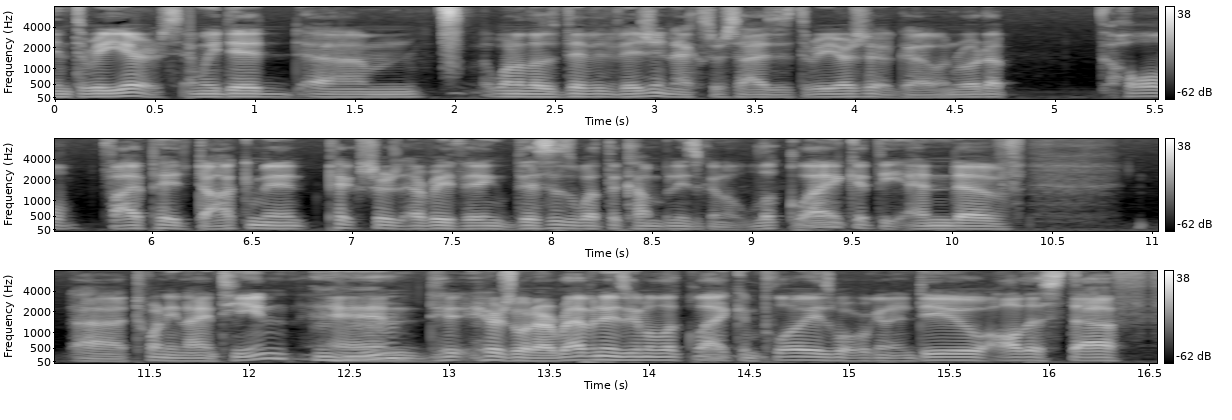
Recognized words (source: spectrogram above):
in three years. And we did um, one of those vivid vision exercises three years ago and wrote up a whole five page document, pictures, everything. This is what the company's going to look like at the end of uh, 2019. And here's what our revenue is going to look like, employees, what we're going to do, all this stuff.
